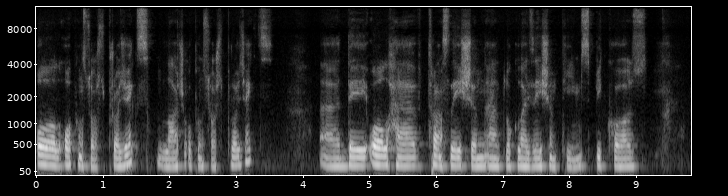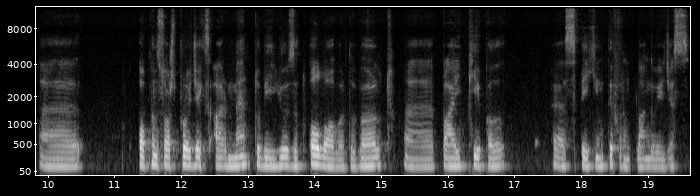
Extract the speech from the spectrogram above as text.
all open source projects, large open source projects. Uh, they all have translation and localization teams because uh, open source projects are meant to be used all over the world uh, by people uh, speaking different languages.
